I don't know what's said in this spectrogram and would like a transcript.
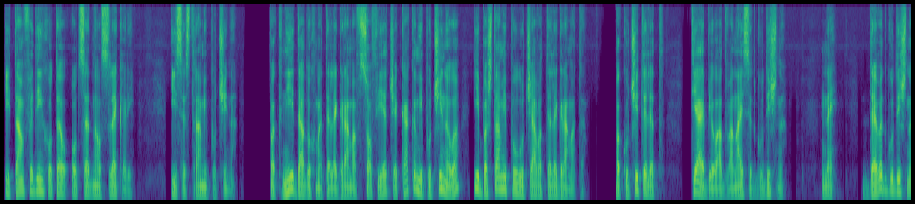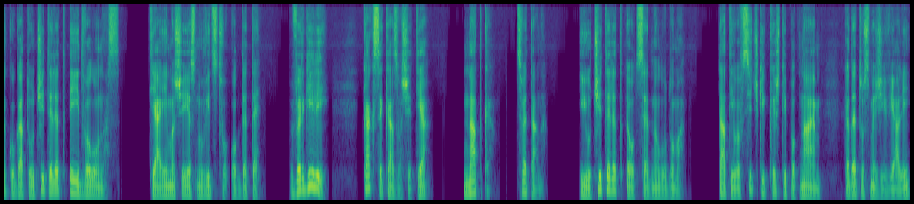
и там в един хотел отседнал с лекари. И сестра ми почина. Пък ние дадохме телеграма в София, че кака ми починала и баща ми получава телеграмата. Пък учителят, тя е била 12 годишна. Не, 9 годишна, когато учителят е идвал у нас. Тя имаше ясновидство от дете. Вергили, как се казваше тя? Натка, Цветана. И учителят е отседнал у дома. Тати във всички къщи под наем, където сме живяли,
